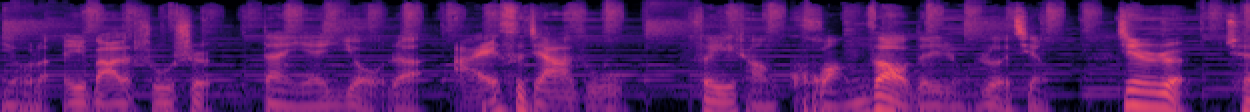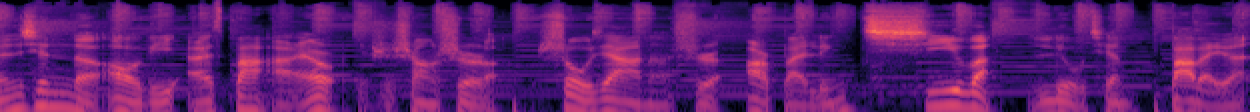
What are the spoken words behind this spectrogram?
有了 A 八的舒适，但也有着 S 家族非常狂躁的这种热情。近日，全新的奥迪 S8L 也是上市了，售价呢是二百零七万六千八百元。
